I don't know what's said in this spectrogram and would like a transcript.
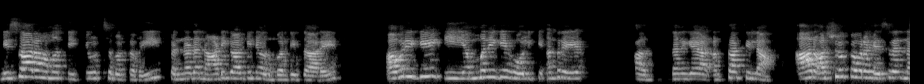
ನಿಸಾರ್ ಅಹಮದ್ ನಿತ್ಯೋತ್ಸವ ಕವಿ ಕನ್ನಡ ನಾಡಿಗಾಗಿನೇ ಅವ್ರು ಬರೆದಿದ್ದಾರೆ. ಅವರಿಗೆ ಈ ಯಮ್ಮನಿಗೆ ಹೋಲಿಕೆ, ಅಂದ್ರೆ ನನಗೆ ಅರ್ಥ ಆಗ್ತಿಲ್ಲ. ಆರ್ ಅಶೋಕ್ ಅವರ ಹೆಸರನ್ನ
